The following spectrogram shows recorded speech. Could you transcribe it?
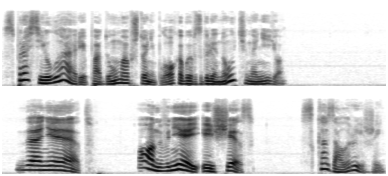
Спросил Ларри, подумав, что неплохо бы взглянуть на нее. «Да нет, он в ней исчез», — сказал Рыжий.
